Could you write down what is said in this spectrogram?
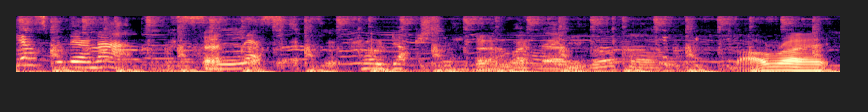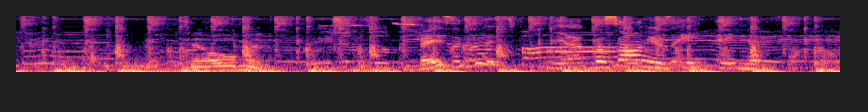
Yes, but they're not. Celeste Productions. There you go. So, All right. Ten whole minutes. Basically. Yeah, the song is eight eight minutes long.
